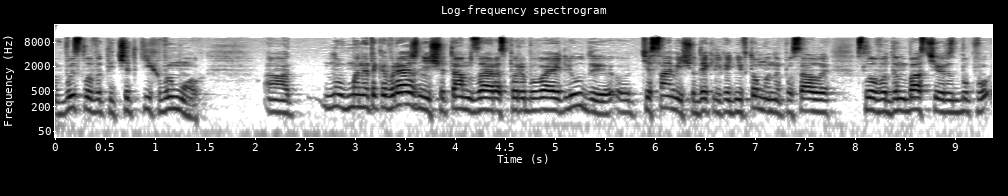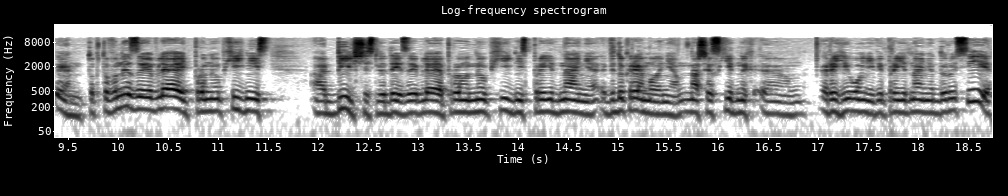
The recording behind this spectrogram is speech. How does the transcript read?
висловити чітких вимог. Ну, в мене таке враження, що там зараз перебувають люди, от ті самі, що декілька днів тому написали слово Донбас через букву Н. Тобто вони заявляють про необхідність, більшість людей заявляє про необхідність приєднання, відокремлення наших східних е, регіонів і приєднання до Росії.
